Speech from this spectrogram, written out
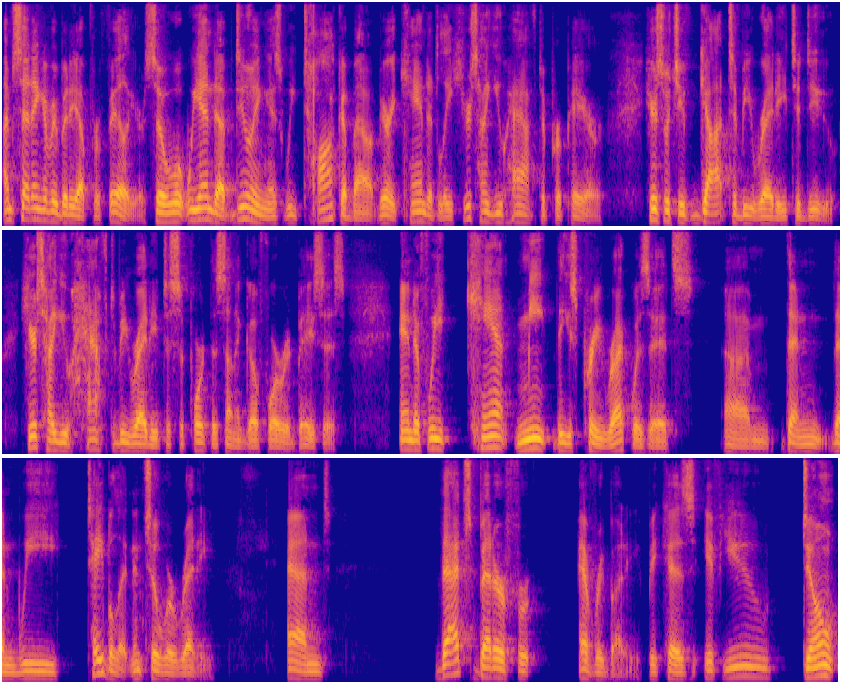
I'm setting everybody up for failure. So what we end up doing is we talk about very candidly, here's how you have to prepare. Here's what you've got to be ready to do. Here's how you have to be ready to support this on a go forward basis. And if we can't meet these prerequisites, um, then then we table it until we're ready. And that's better for everybody because if you don't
